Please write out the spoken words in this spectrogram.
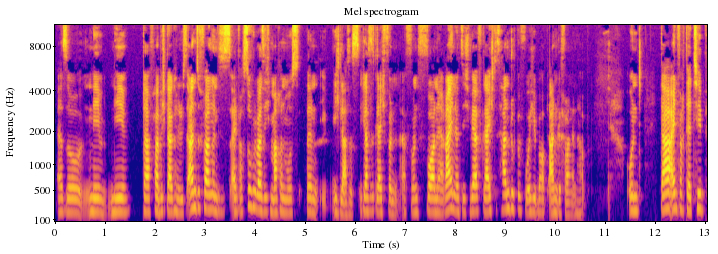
Also, nee, nee, da habe ich gar keine Lust anzufangen, das ist einfach so viel, was ich machen muss, dann ich lasse es. Ich lasse es gleich von, von vornherein, also ich werfe gleich das Handtuch, bevor ich überhaupt angefangen habe. Und da einfach der Tipp,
